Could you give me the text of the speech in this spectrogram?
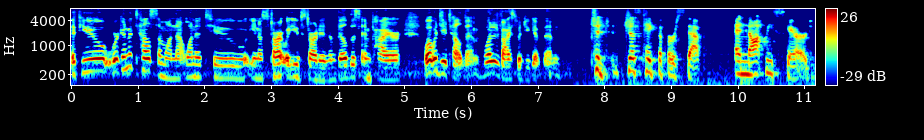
If you were going to tell someone that wanted to, you know, start what you've started and build this empire, what would you tell them? What advice would you give them? To just take the first step and not be scared.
